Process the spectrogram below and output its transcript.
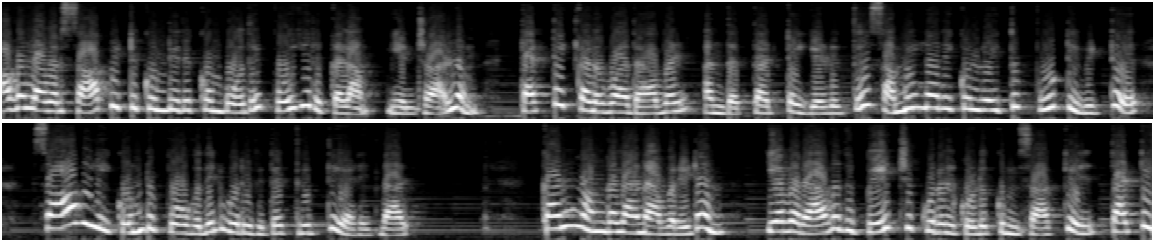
அவள் அவர் சாப்பிட்டுக் கொண்டிருக்கும் போதே போயிருக்கலாம் என்றாலும் தட்டை கழுவாத அவள் அந்த தட்டை எடுத்து சமையலறைக்குள் வைத்து பூட்டிவிட்டு சாவியை கொண்டு போவதில் ஒருவித திருப்தி அடைந்தாள். கண் மங்களான அவரிடம் எவராவது பேச்சு குரல் கொடுக்கும் சாக்கில் தட்டை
